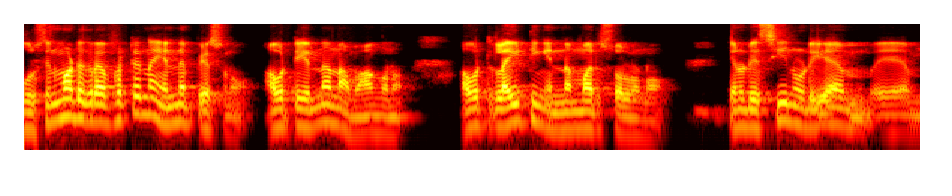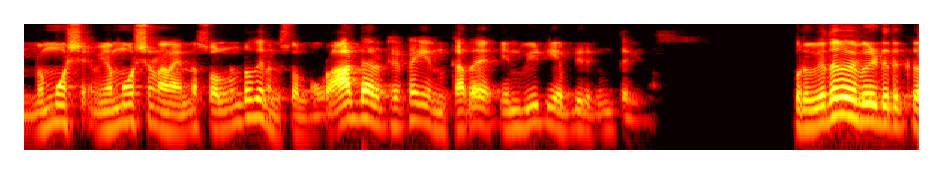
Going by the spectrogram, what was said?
ஒரு சினிமாட்டோகிராஃபர்கிட்ட நான் என்ன பேசணும்? அவர்கிட்ட என்ன நான் வாங்கணும்? அவர்கிட்ட லைட்டிங் என்ன மாதிரி சொல்லணும்? என்னுடைய சீனுடைய எமோஷன் எமோஷன் நான் என்ன சொல்லணுன்றது எனக்கு சொல்லணும். ஒரு ஆர்ட் டேரக்டர்கிட்ட என் கதை என் வீடு எப்படி இருக்குன்னு தெரியணும். ஒரு விதவை வீடு இருக்க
